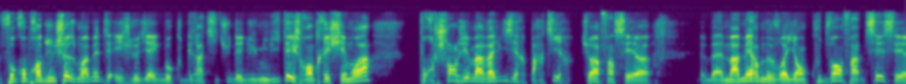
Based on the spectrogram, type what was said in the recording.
faut comprendre une chose, Mohamed, et je le dis avec beaucoup de gratitude et d'humilité. Je rentrais chez moi pour changer ma valise et repartir. Tu vois, enfin c'est. Bah, ma mère me voyait en coup de vent. Enfin, tu sais, c'est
